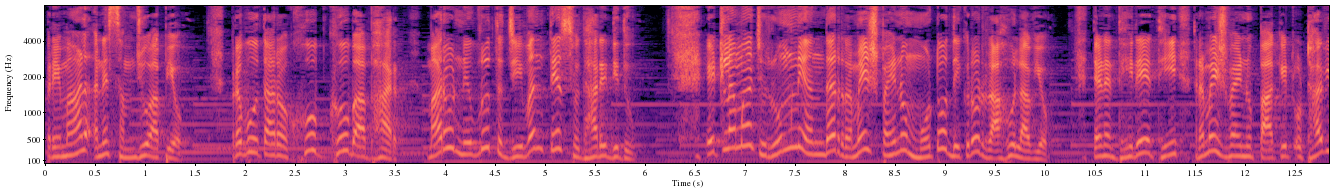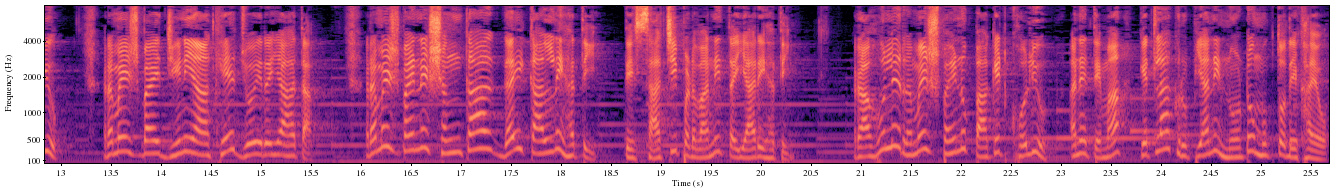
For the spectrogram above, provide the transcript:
પ્રેમાળ અને સમજુ આપ્યો. પ્રભુ, તારો ખૂબ ખૂબ આભાર. મારું નિવૃત્ત જીવન તે સુધારી દીધું. એટલામાં જ રૂમની અંદર રમેશભાઈનો મોટો દીકરો રાહુલ આવ્યો. તેણે ધીરેથી રમેશભાઈનું પાકીટ ઉઠાવ્યું. રમેશભાઈ ઝીણી આંખે જોઈ રહ્યા હતા. રમેશભાઈને શંકા ગઈ કાલની હતી. તે સાચી પડવાની તૈયારી હતી. રાહુલે રમેશભાઈનું પાકેટ ખોલ્યું અને તેમાં કેટલાક રૂપિયાની નોટો મૂકતો દેખાયો.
